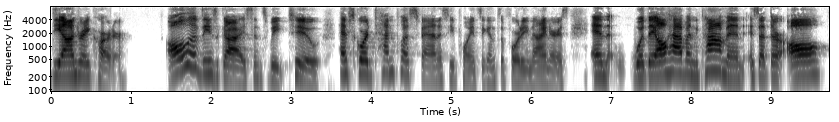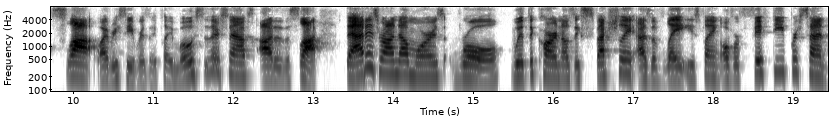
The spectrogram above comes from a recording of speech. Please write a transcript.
DeAndre Carter all of these guys since week two have scored 10 plus fantasy points against the 49ers. And what they all have in common is that they're all slot wide receivers. They play most of their snaps out of the slot. That is Rondale Moore's role with the Cardinals, especially as of late. He's playing over 50%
